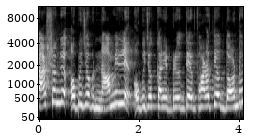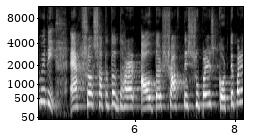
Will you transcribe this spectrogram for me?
তার সঙ্গে অভিযোগ না মিললে অভিযোগকারীর বিরুদ্ধে ভারতীয় দণ্ডবিধি একশো সাতাত্তর ধারার আওতার শাস্তির সুপারিশ করতে পারে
